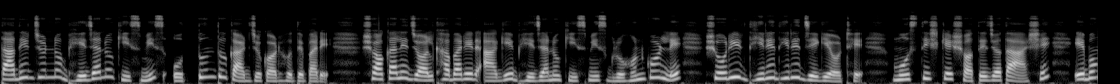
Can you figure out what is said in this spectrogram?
তাদের জন্য ভেজানো কিসমিস অত্যন্ত কার্যকর হতে পারে। সকালে জলখাবারের আগে ভেজানো কিসমিস গ্রহণ করলে শরীর ধীরে ধীরে জেগে ওঠে, মস্তিষ্কে সতেজতা আসে এবং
